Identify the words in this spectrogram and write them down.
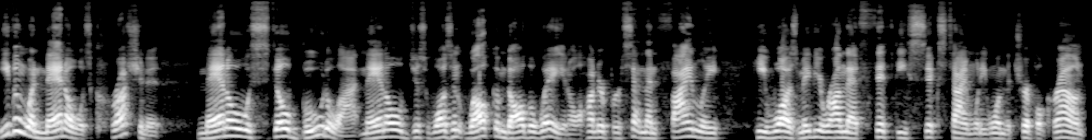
Even when Mantle was crushing it, Mantle was still booed a lot. Mantle just wasn't welcomed all the way, you know, 100%. And then finally, he was, maybe around that 56 time when he won the Triple Crown.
